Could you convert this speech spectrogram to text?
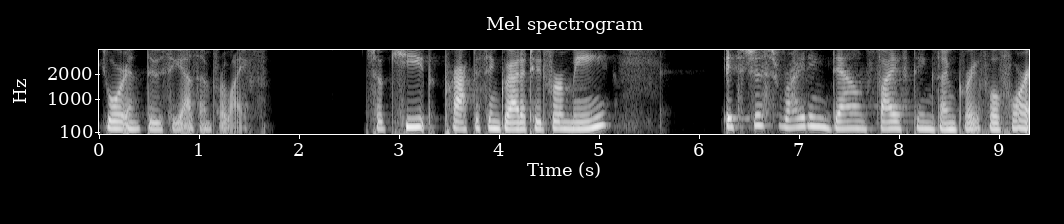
your enthusiasm for life. So keep practicing gratitude. For me, it's just writing down five things I'm grateful for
